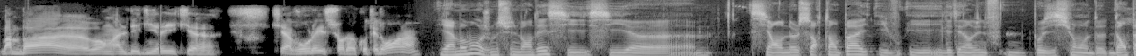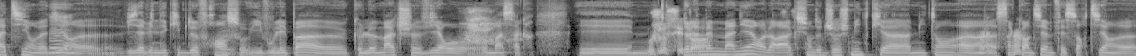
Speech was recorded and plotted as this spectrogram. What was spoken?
Bamba, bon, Aldeguiri qui, qui a volé sur le côté droit. Là. Il y a un moment où je me suis demandé si, si si en ne le sortant pas, il, était dans une, position d'empathie, on va mm. dire, euh, vis-à-vis de l'équipe de France, mm. où il voulait pas euh, que le match vire au, massacre. Et de la même manière, la réaction de Joe Schmidt, qui a mi-temps, à 50e, fait sortir euh,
